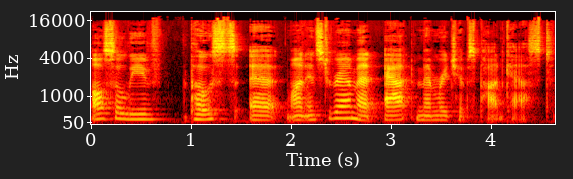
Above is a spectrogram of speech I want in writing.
also leave posts at, on Instagram at, at Memory Chips Podcast.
